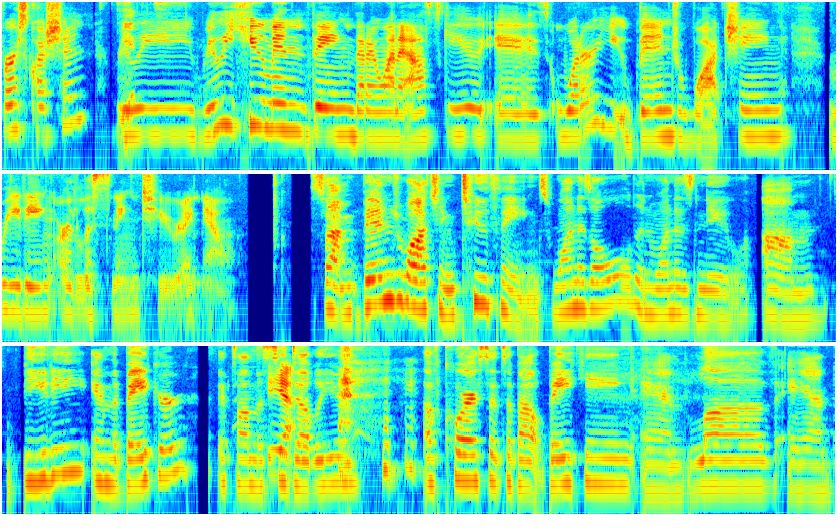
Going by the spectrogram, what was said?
First question, really, yes. really human thing that I want to ask you is what are you binge watching, reading, or listening to right now? So I'm binge watching two things. One is old and one is new. Um, Beauty and the Baker. It's on the CW. Yeah. of course, it's about baking and love, and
